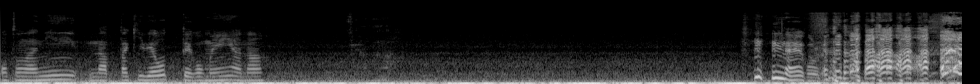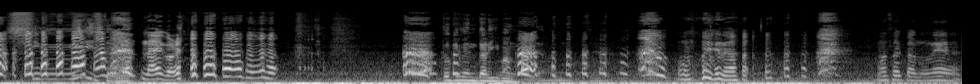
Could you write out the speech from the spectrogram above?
大人になった気でおってごめんやな。そやな。何やこれ。しんみりしたね何やこれ。ドキュメンタリー番組みたいな お前な。まさかのね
